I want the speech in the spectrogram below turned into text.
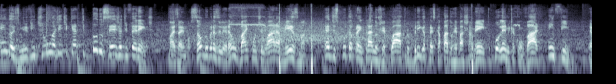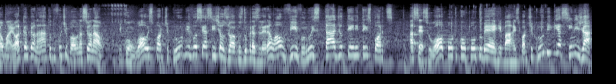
Em 2021, a gente quer que tudo seja diferente, mas a emoção do Brasileirão vai continuar a mesma. É disputa para entrar no G4, briga para escapar do rebaixamento, polêmica com o VAR, enfim. É o maior campeonato do futebol nacional. E com o All Sport Clube você assiste aos jogos do Brasileirão ao vivo no estádio TNT Esportes. Acesse wall.com.br barra esporteclube e assine já.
